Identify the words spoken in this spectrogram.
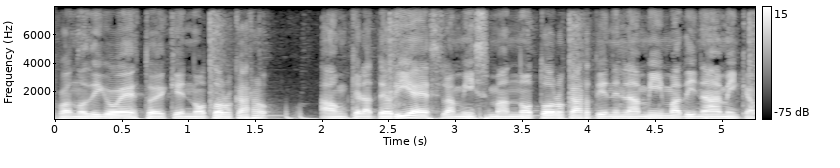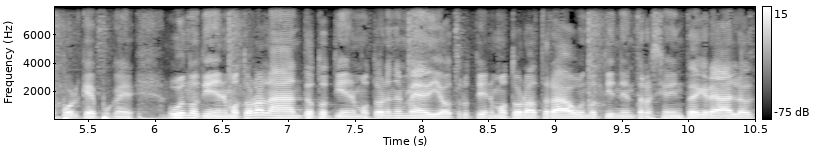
cuando digo esto es que no todos los carros, aunque la teoría es la misma, no todos los carros tienen la misma dinámica. ¿Por qué? Porque uno tiene el motor adelante, otro tiene el motor en el medio, otro tiene el motor atrás, uno tiene tracción integral.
